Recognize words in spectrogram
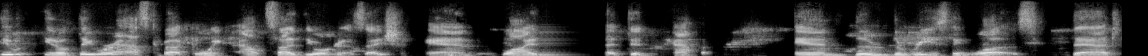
it, you know they were asked about going outside the organization and why that didn't happen. And the the reasoning was that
